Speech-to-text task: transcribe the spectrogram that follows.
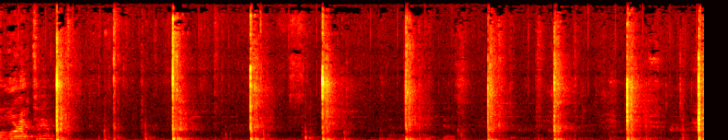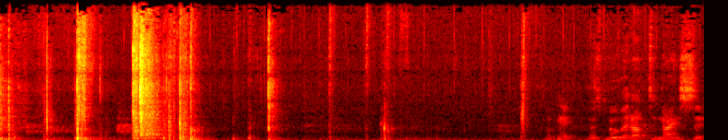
One more attempt. Okay, let's move it up to 9-6.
